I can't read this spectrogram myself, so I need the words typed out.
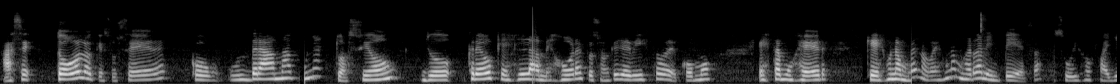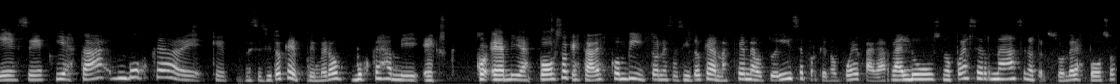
hace todo lo que sucede con un drama, una actuación. Yo creo que es la mejor actuación que yo he visto de cómo esta mujer que es una, bueno, es una mujer de limpieza, su hijo fallece y está en búsqueda de que necesito que primero busques a mi ex a mi esposo que está desconvito, necesito que además que me autorice porque no puede pagar la luz, no puede hacer nada sin autorización del esposo,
